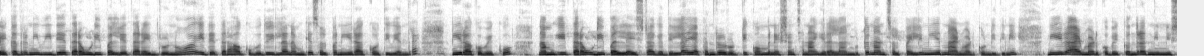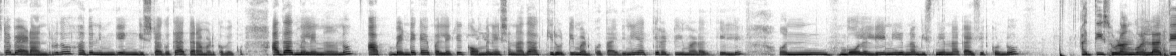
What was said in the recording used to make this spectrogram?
ಬೇಕಾದರೆ ನೀವು ಇದೇ ಥರ ಹುಳಿ ಪಲ್ಯ ಥರ ಇದ್ರೂ ಇದೇ ಥರ ಹಾಕೋಬೋದು. ಇಲ್ಲ ನಮಗೆ ಸ್ವಲ್ಪ ನೀರು ಹಾಕ್ಕೋತೀವಿ ಅಂದರೆ ನೀರು ಹಾಕೋಬೇಕು. ನಮಗೆ ಈ ಥರ ಹುಳಿ ಪಲ್ಯ ಇಷ್ಟ ಆಗೋದಿಲ್ಲ. ಯಾಕಂದರೆ ರೊಟ್ಟಿ ಕಾಂಬಿನೇಷನ್ ಚೆನ್ನಾಗಿರಲ್ಲ ಅಂದ್ಬಿಟ್ಟು ನಾನು ಸ್ವಲ್ಪ ಇಲ್ಲಿ ನೀರನ್ನ ಆ್ಯಡ್ ಮಾಡ್ಕೊಂಡಿದ್ದೀನಿ. ನೀರು ಆ್ಯಡ್ ಮಾಡ್ಕೋಬೇಕಂದ್ರೆ ಅದು ನಿಮ್ಮ ಇಷ್ಟ ಬೇಡ ಅಂದ್ರೂ ಅದು ನಿಮ್ಗೆ ಹೆಂಗೆ ಇಷ್ಟ ಆಗುತ್ತೆ ಆ ಥರ ಮಾಡ್ಕೋಬೇಕು. ಅದಾದಮೇಲೆ ನಾನು ಆ ಬೆಂಡೆಕಾಯಿ ಪಲ್ಯಕ್ಕೆ ಕಾಂಬಿನೇಷನ್ ಆದ ಅಕ್ಕಿ ರೊಟ್ಟಿ ಮಾಡ್ಕೋತಾ ಇದ್ದೀನಿ. ಅಕ್ಕಿ ರೊಟ್ಟಿ ಮಾಡೋಕ್ಕೆ ಇಲ್ಲಿ ಒಂದು ಬೌಲಲ್ಲಿ ನೀರನ್ನ ಬಿಸಿನೀರನ್ನ ಕಾಯಿಸಿಟ್ಕೊಂಡು ಅತಿ ಸುಡಂಗೂ ಎಲ್ಲ ಅತಿ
